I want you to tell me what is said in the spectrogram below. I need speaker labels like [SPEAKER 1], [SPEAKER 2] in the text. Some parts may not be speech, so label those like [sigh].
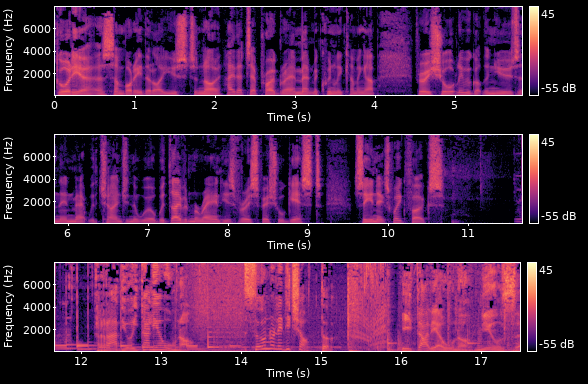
[SPEAKER 1] Gotye as uh, somebody that I used to know. Hey, that's our program. Matt McQuinley coming up very shortly. We've got the news and then Matt with Changing the World with David Moran, his very special guest. See you next week, folks.
[SPEAKER 2] Radio Italia 1.
[SPEAKER 3] Sono le 18.
[SPEAKER 2] Italia 1 News.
